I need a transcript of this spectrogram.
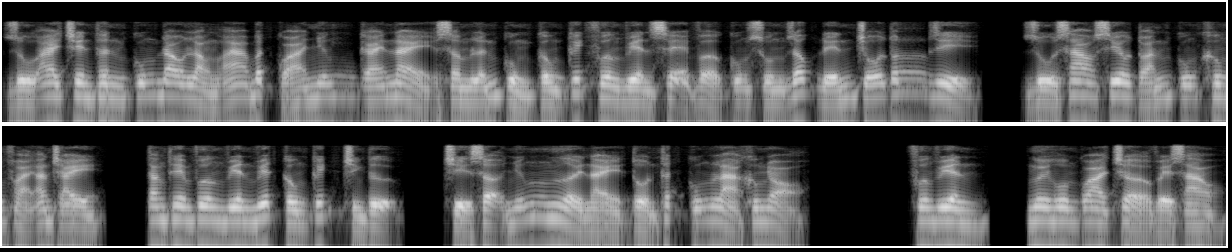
dù ai trên thân cũng đau lòng a, bất quá những cái này xâm lấn cùng công kích phương viên sẽ vợ cũng xuống dốc đến chỗ tốt gì, dù sao siêu toán cũng không phải ăn chay, tăng thêm phương viên viết công kích trình tự, chỉ sợ những người này tổn thất cũng là không nhỏ. Phương viên, ngươi hôm qua trở về sao?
